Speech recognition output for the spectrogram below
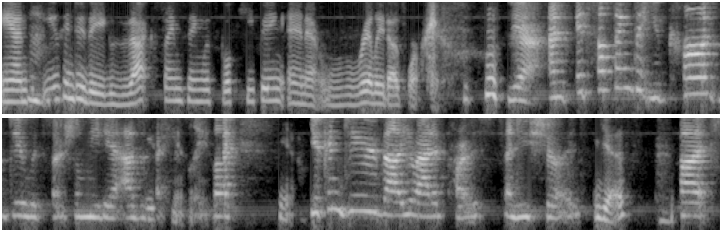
And mm-hmm. you can do the exact same thing with bookkeeping, and it really does work. yeah. And it's something that you can't do with social media as effectively. Like, yeah. you can do value added posts, and you should. Yes. But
